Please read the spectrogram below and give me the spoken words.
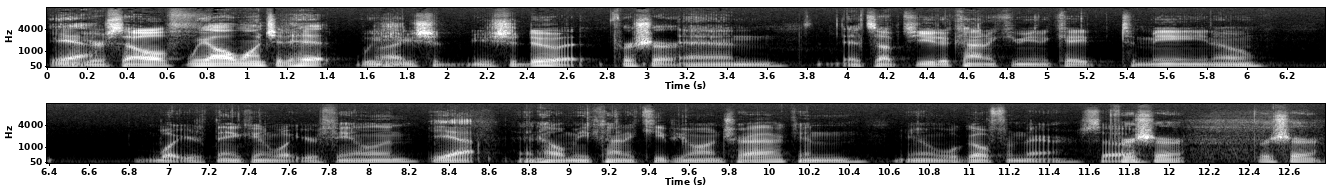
Yeah. yourself, We all want you to hit. we, like, you should you should do it. for sure. And it's up to you to kind of communicate to me, you know, what you're thinking, what you're feeling, yeah, and help me kind of keep you on track, and you know, we'll go from there. So for sure. For sure.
